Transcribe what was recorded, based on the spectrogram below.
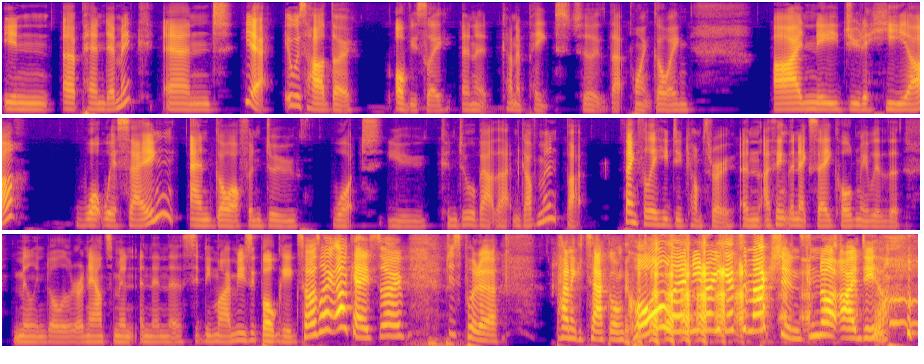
in a pandemic. And yeah, it was hard though, obviously. And it kind of peaked to that point going, I need you to hear what we're saying and go off and do what you can do about that in government. But thankfully, he did come through. And I think the next day he called me with the million dollar announcement and then the Sidney Myer Music Bowl gig. So I was like, okay, so just put a panic attack on call and you know you get some actions not ideal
